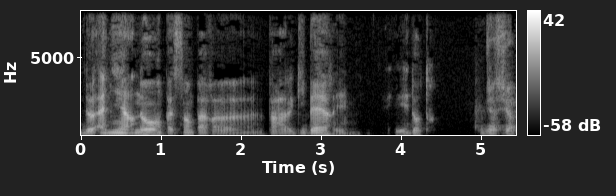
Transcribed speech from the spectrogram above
de Annie Ernaux en passant par, euh, Guibert et, d'autres. Bien sûr.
